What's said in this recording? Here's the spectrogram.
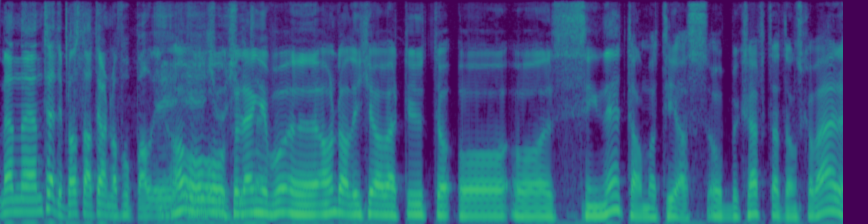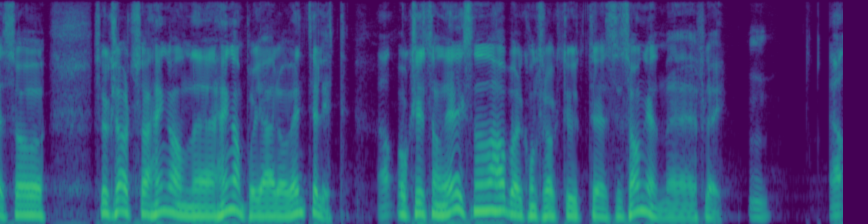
Men eh, en tredjeplass da til Arendal fotball i, Ja, og, i og så lenge uh, Arendal ikke har vært ute og, og signert av Mathias og bekreftet at han skal være, så, så klart så henger han, eh, henger han på gjerdet og venter litt. Ja. Og Kristian Eriksen han har bare kontrakt ut sesongen med Fløy. Ja.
